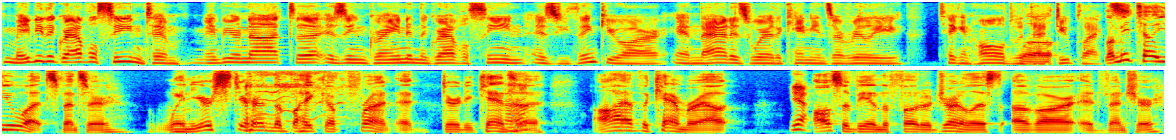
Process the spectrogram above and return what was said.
maybe the gravel scene, Tim. Maybe you're not uh, as ingrained in the gravel scene as you think you are, and that is where the canyons are really taking hold with Well, that duplex. Let me tell you what, Spencer. When you're steering the bike up front at Dirty Kanza, Uh-huh. I'll have the camera out. Yeah. Also, being the photojournalist of our adventure.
